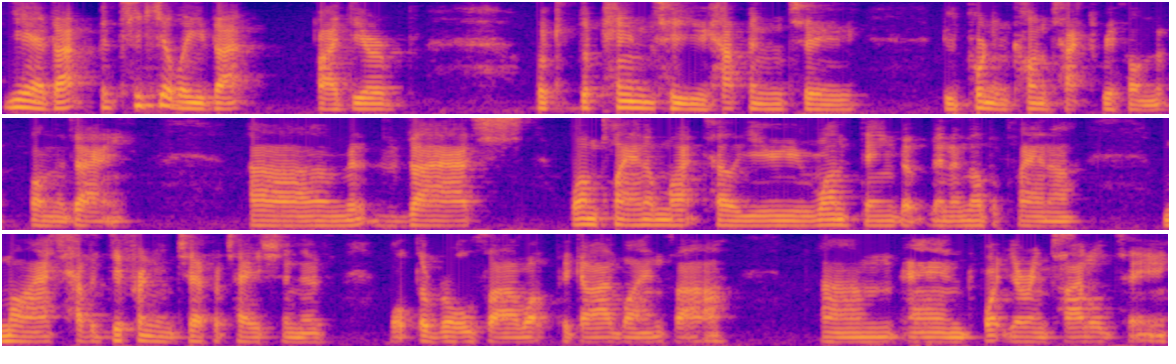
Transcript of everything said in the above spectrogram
Yeah, that particularly that idea of look, it depends who you happen to be put in contact with on on the day. Um, that one planner might tell you one thing, but then another planner might have a different interpretation of what the rules are, what the guidelines are um, and what you're entitled to.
